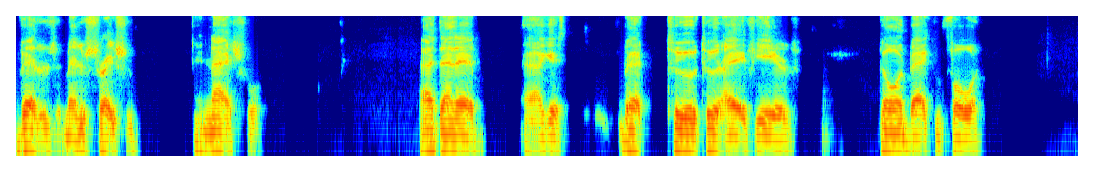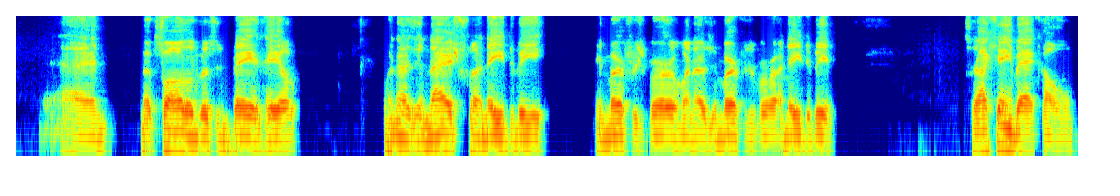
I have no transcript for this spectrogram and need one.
Veterans Administration in Nashville. I done that, I guess, about two, two and a half years going back and forth. And my father was in bad health. When I was in Nashville, I needed to be in Murfreesboro. When I was in Murfreesboro, I needed to be. So I came back home,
